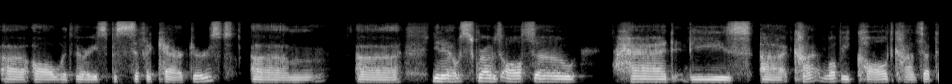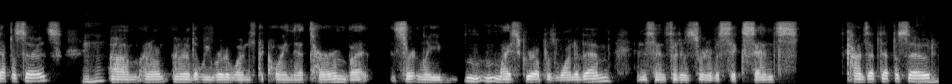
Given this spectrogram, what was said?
uh, all with very specific characters. Um, uh, you know, Scrubs also had these uh, con- what we called concept episodes. Mhm. Um, I don't, I don't know that we were the ones to coin that term, but certainly my screw up was one of them in the sense that it was sort of a sixth sense concept episode.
